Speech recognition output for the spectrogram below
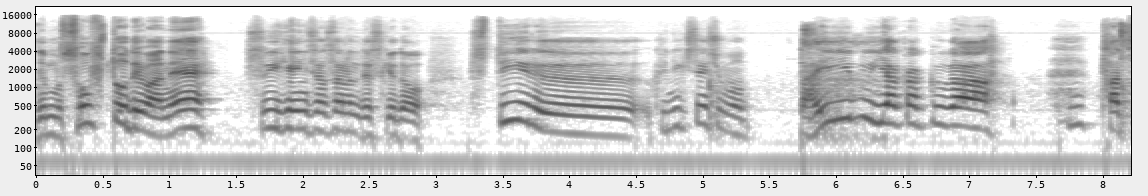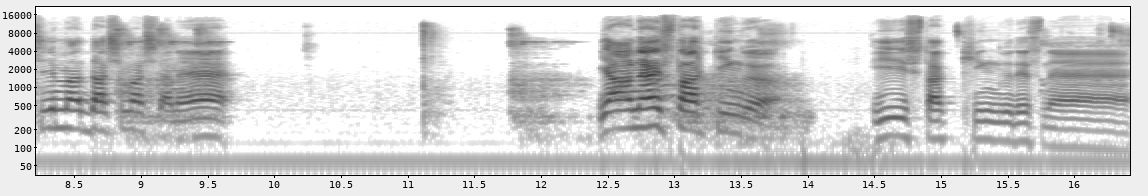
でもソフトではね、水平に刺さるんですけど、スティール、国木選手もだいぶ夜角が立ち出しましたね。いやナイスタッキング。いいスタッキングですね。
